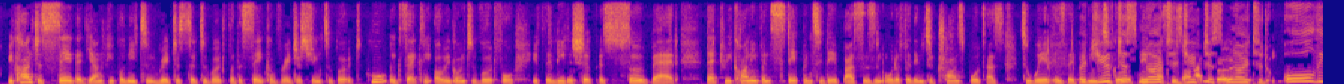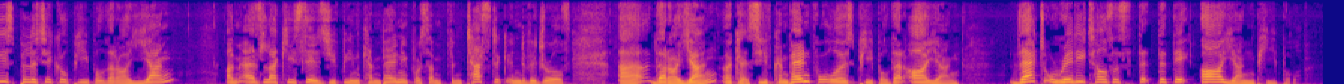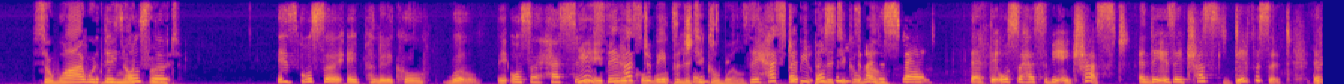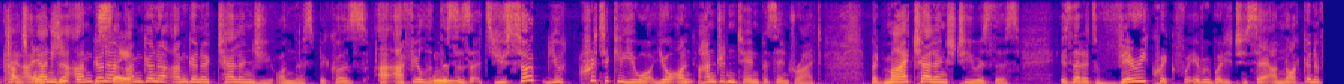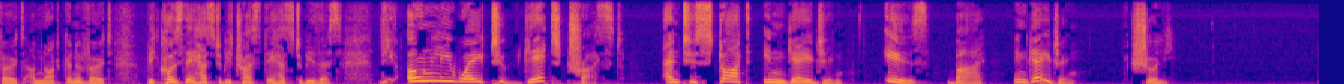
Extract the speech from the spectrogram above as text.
We can't just say that young people need to register to vote for the sake of registering to vote. Who exactly are we going to vote for if the leadership is so bad that we can't even step into their buses in order for them to transport us to where it is that but we need to go? But you've just noted, you've just noted all these political people that are young um, as Lucky says, you've been campaigning for some fantastic individuals uh, that are young. Okay, so you've campaigned for all those people that are young. That already mm. tells us that, that they are young people. So why would we not also, vote? There's also a political will. There also has to yes, be yes, there has to be political will. There has to but be political will. Understand that there also has to be a trust, and there is a trust deficit that okay, comes from Ayanda, people. I'm gonna, say, I'm gonna, I'm gonna challenge you on this because I, I feel that mm. this is you so you critically you are you're on 110 percent right, but my challenge to you is this: is that it's very quick for everybody to say, "I'm not going to vote. I'm not going to vote," because there has to be trust. There has to be this. The only way to get trust and to start engaging is by engaging. Surely.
